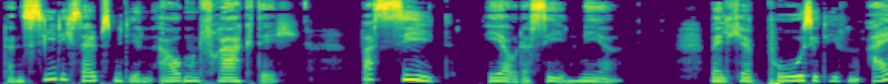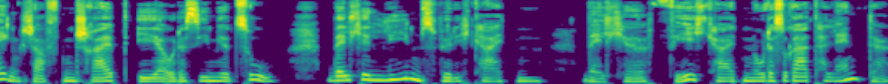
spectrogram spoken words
dann sieh dich selbst mit ihren Augen und frag dich, was sieht er oder sie in mir? Welche positiven Eigenschaften schreibt er oder sie mir zu? Welche Liebenswürdigkeiten, welche Fähigkeiten oder sogar Talente,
